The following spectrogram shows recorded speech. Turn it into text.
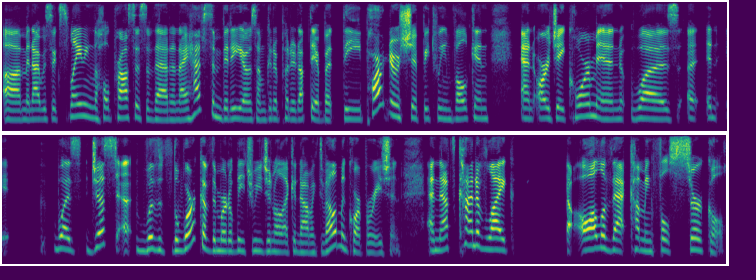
um, and I was explaining the whole process of that. And I have some videos, I'm going to put it up there. But the partnership between Vulcan and RJ Corman was uh, an, was just uh, was the work of the Myrtle Beach Regional Economic Development Corporation, and that's kind of like all of that coming full circle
